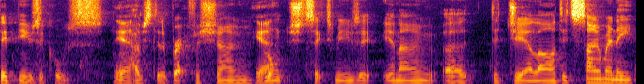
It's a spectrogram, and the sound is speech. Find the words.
did musicals. Yeah. hosted a breakfast show. Yeah. Launched Six Music. You know, uh, did GLR. Did so many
